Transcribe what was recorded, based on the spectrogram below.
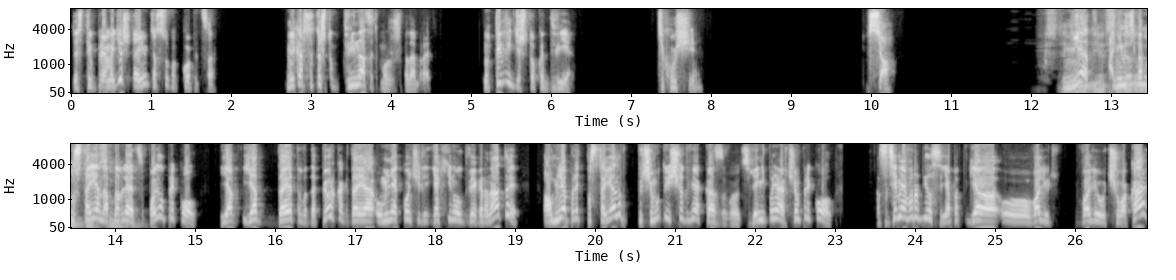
То есть ты прям идешь, и они у тебя, сука, копятся. Мне кажется, ты штук 12 можешь подобрать. Но ты видишь только две текущие. Все. Кстати, Нет, я они у тебя думал, постоянно обновляются. Понял прикол? Я, я до этого допер, когда я, у меня кончили, я кинул две гранаты, а у меня, блядь, постоянно почему-то еще две оказываются. Я не понимаю, в чем прикол. А затем я вырубился. Я, под, я о, валю, валю чувака,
